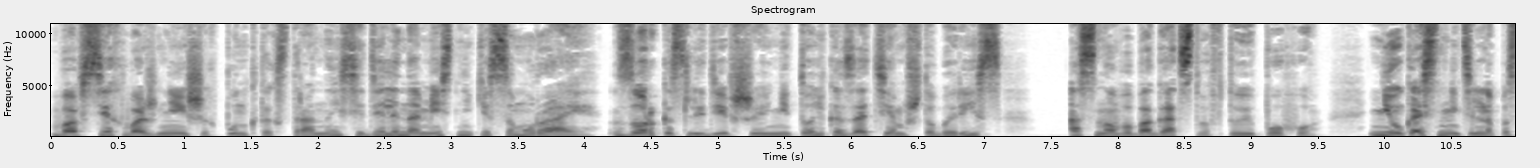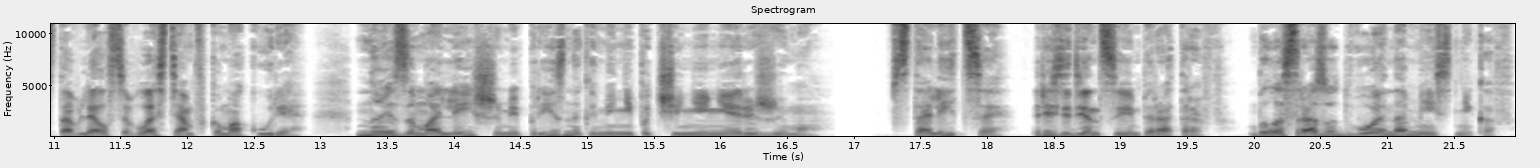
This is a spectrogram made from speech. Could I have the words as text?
Во всех важнейших пунктах страны сидели наместники-самураи, зорко следившие не только за тем, чтобы рис основа богатства в ту эпоху, неукоснительно поставлялся властям в Камакуре, но и за малейшими признаками неподчинения режиму. В столице, резиденции императоров, было сразу двое наместников,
